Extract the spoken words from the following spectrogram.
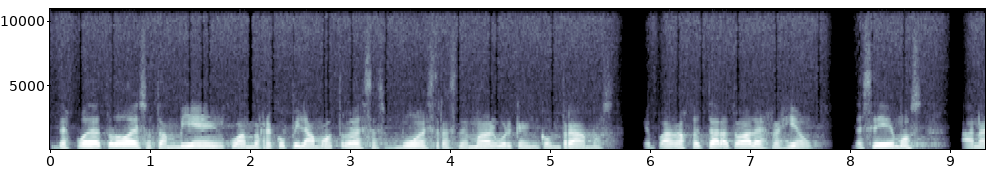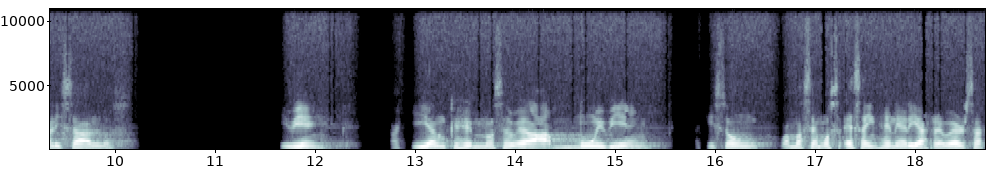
después de todo eso, también cuando recopilamos todas esas muestras de malware que encontramos que puedan afectar a toda la región, decidimos analizarlos. Y bien, aquí aunque no se vea muy bien, aquí son cuando hacemos esa ingeniería reversa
